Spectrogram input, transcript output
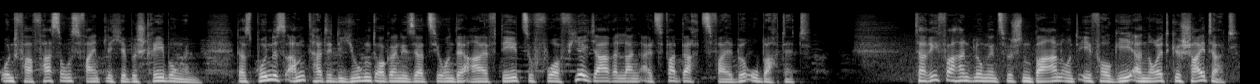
und verfassungsfeindliche Bestrebungen. Das Bundesamt hatte die Jugendorganisation der AfD zuvor vier Jahre lang als Verdachtsfall beobachtet. Tarifverhandlungen zwischen Bahn und EVG erneut gescheitert.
